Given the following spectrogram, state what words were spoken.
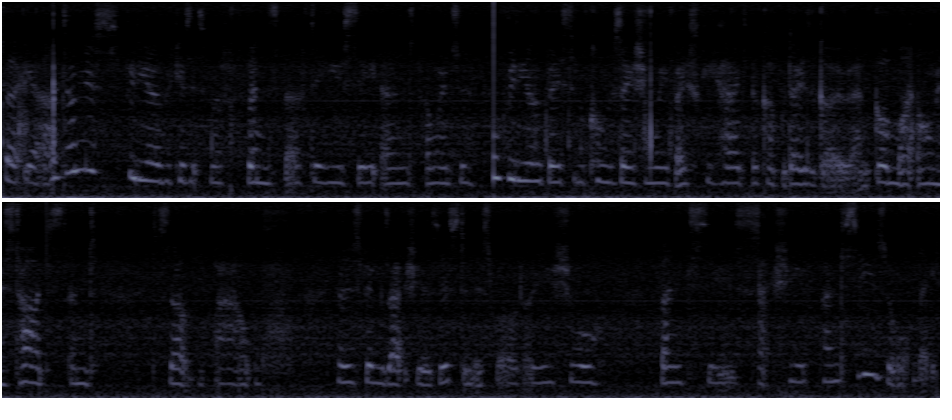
But yeah, I've done this video because it's my friend's birthday, you see, and I wanted to do a video based on a conversation we basically had a couple days ago, and God, my arm is tired, and so, wow, those things actually exist in this world. Are you sure fantasies actually fantasies, or like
